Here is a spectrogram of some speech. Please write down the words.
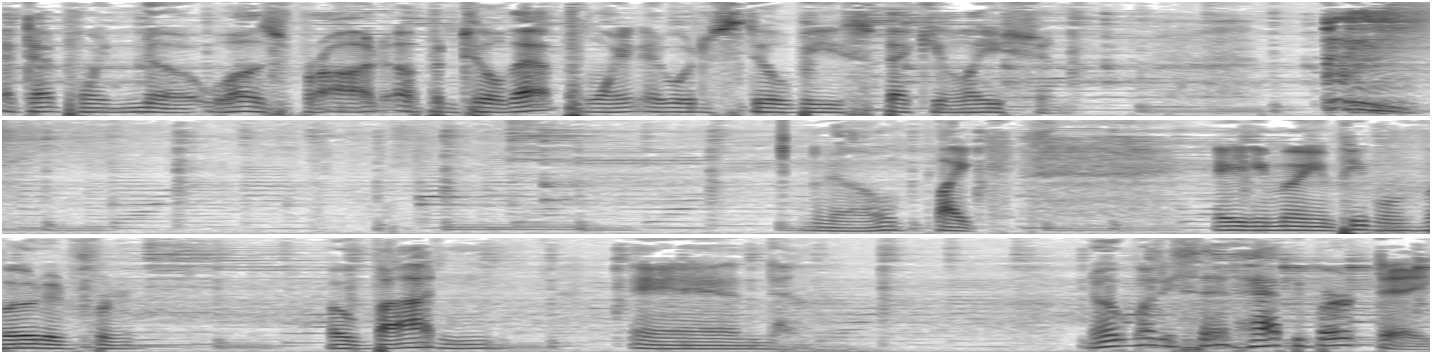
at that point, know it was fraud. Up until that point, it would still be speculation. you know, like 80 million people voted for O Biden and nobody said happy birthday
